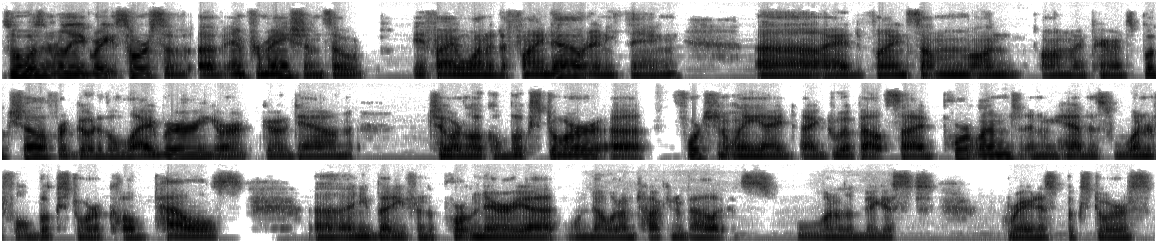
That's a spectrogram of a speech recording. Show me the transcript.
so it wasn't really a great source of, of information. So if I wanted to find out anything, uh, I had to find something on on my parents' bookshelf, or go to the library, or go down to our local bookstore. Uh, fortunately, I, I grew up outside Portland, and we had this wonderful bookstore called Powell's. Uh, anybody from the Portland area will know what I'm talking about. It's one of the biggest, greatest bookstores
